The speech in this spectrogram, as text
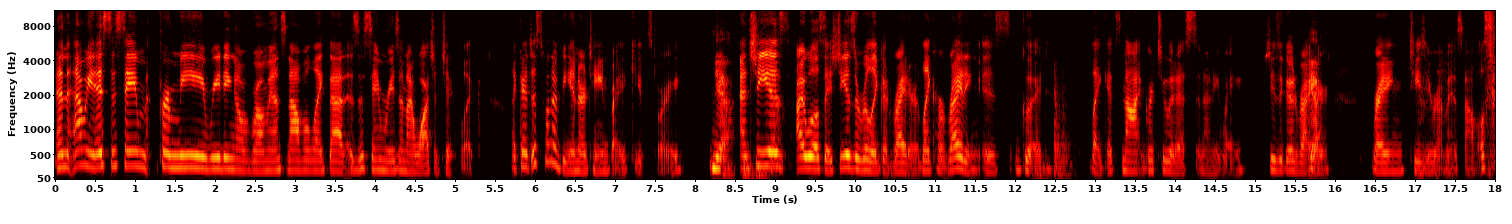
And I mean, it's the same for me reading a romance novel like that is the same reason I watch a chick flick. Like, I just want to be entertained by a cute story. yeah. And she is, I will say, she is a really good writer. Like, her writing is good. Like, it's not gratuitous in any way. She's a good writer writing cheesy romance novels.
